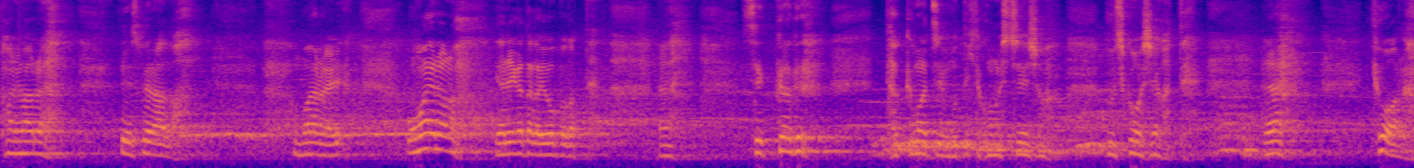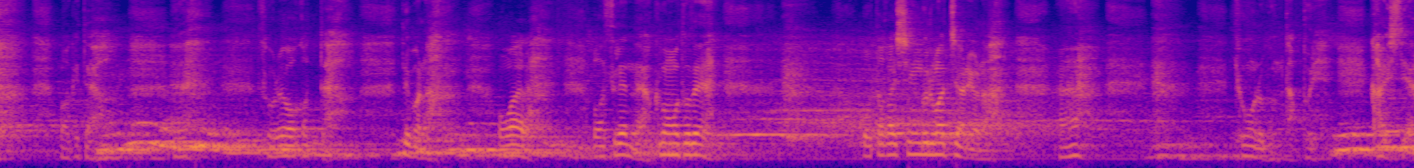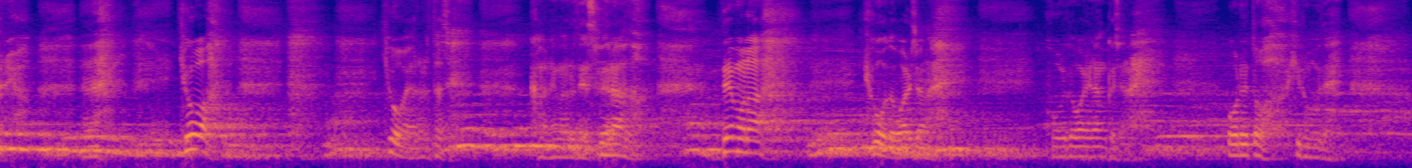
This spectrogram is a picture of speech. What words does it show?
金丸デスペラード。お前のやりお前らのやり方がよく分かったえせっかくタッグマッチに持ってきたこのシチュエーションぶち壊しやがって。今日はな負けたよ。それは分かったよ。でもなお前ら忘れんなよ。熊本でお互いシングルマッチやるよな。今日の分たっぷり返してやるよ。え今日は今日はやられたぜ。金丸デスペラード。でもな今日で終わりじゃない。これで終わりなんかじゃない。俺とヒロムで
